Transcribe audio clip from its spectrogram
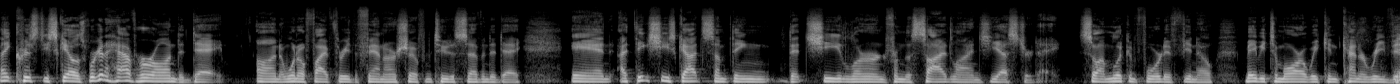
I think Kristi Scales, we're going to have her on today on 105.3, the fan on our show from 2 to 7 today. And I think she's got something that she learned from the sidelines yesterday. So I'm looking forward if, you know, maybe tomorrow we can kind of revisit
